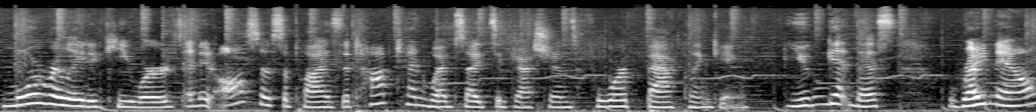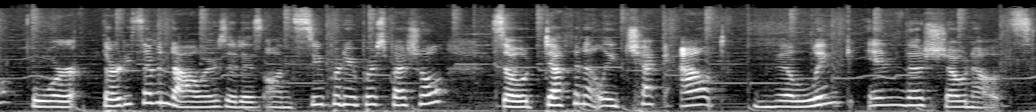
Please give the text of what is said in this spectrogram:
more related keywords, and it also supplies the top 10 website suggestions for backlinking. You can get this right now for $37. It is on super duper special, so definitely check out the link in the show notes.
